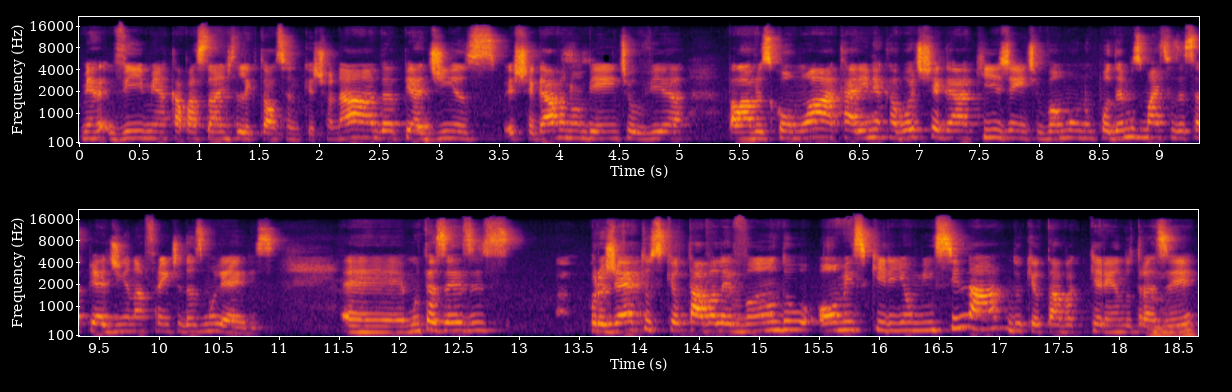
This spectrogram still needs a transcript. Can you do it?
minha- vi minha capacidade intelectual sendo questionada, piadinhas, eu chegava no ambiente, eu via palavras como ah, a Karine acabou de chegar aqui, gente, vamos, não podemos mais fazer essa piadinha na frente das mulheres. Eh, muitas vezes projetos que eu estava levando, homens queriam me ensinar do que eu estava querendo trazer,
